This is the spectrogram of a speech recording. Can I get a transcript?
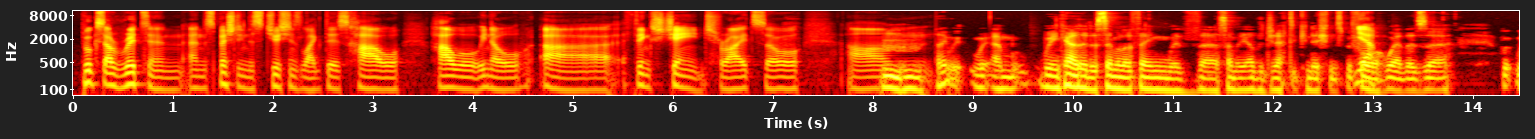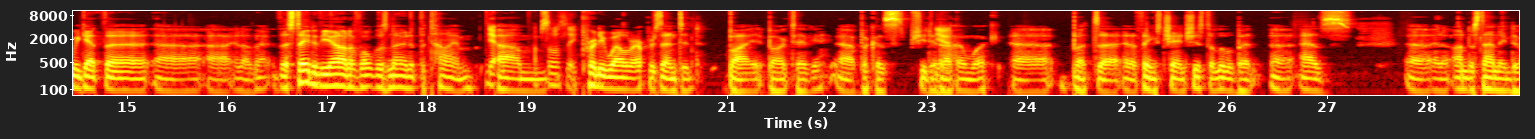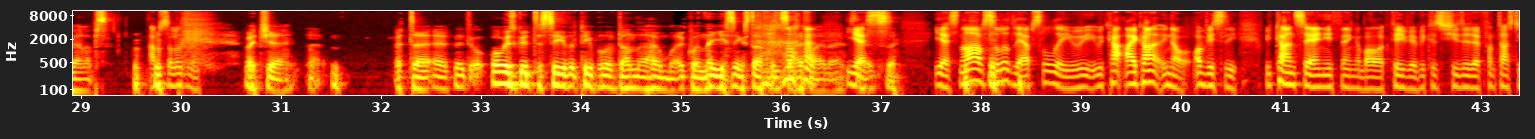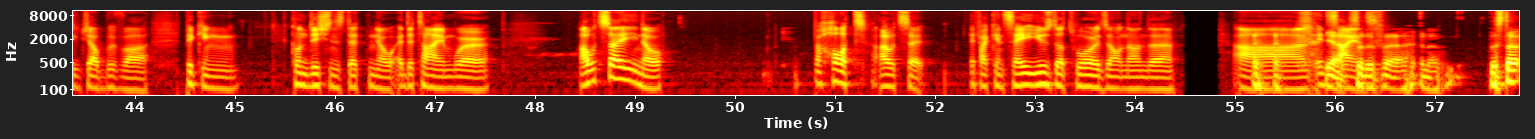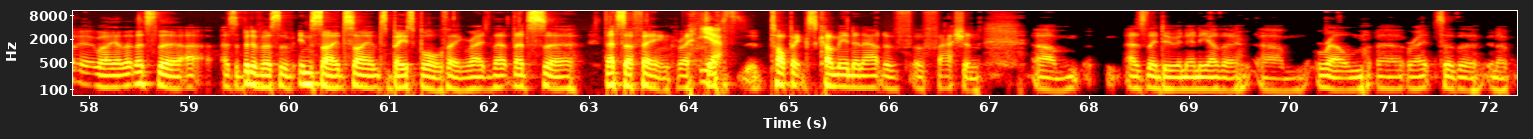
books are written and especially in the situations like this how how you know uh things change right so um I think we we, um, we encountered a similar thing with uh, some of the other genetic conditions before, Yeah. where there's a we- we get the uh, uh, you know the, the state of the art of what was known at the time. Yeah, um, absolutely. pretty well represented by by Octavia uh, because she did Yeah. her homework. Uh, but uh, you know, things change just a little bit uh, as uh, you know, understanding develops. Absolutely. Which, uh, uh, but uh, it's always good to see that people have done their homework when they're using stuff in sci-fi. Though, yes. it's, uh, yes. No absolutely. Absolutely. We, we can't i can't you know obviously we can't say anything about octavia because she did a fantastic job with uh picking conditions that you know at the time were i would say you know hot i would say if i can say use those words on on the uh in yeah, science. sort of uh, you know, the stuff. Well, yeah, that, that's the uh, that's a bit of a sort of inside science baseball thing, right? That that's uh, that's a thing, right? Yeah. Topics come in and out of, of fashion, um, as they do in any other um, realm, uh, right? So the you know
